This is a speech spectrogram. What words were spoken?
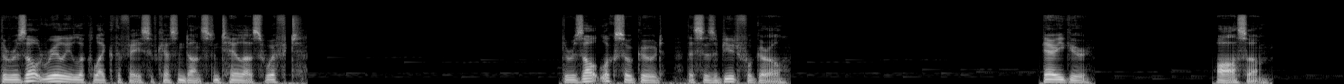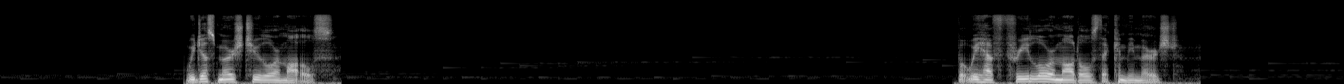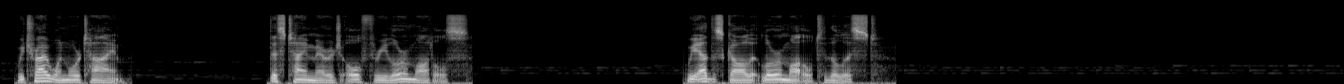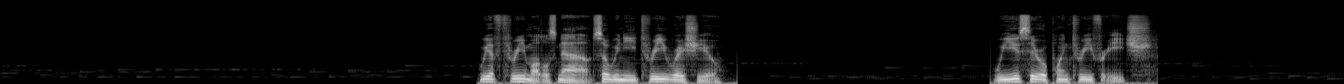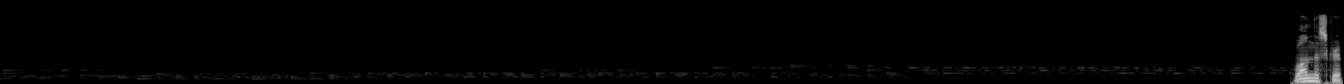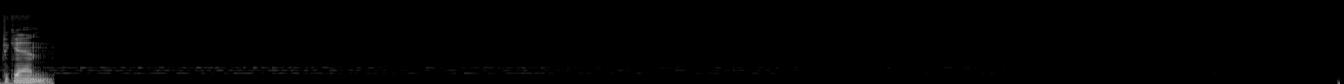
The result really looked like the face of Kirsten Dunst and Taylor Swift. The result looks so good. This is a beautiful girl. Very good. Awesome. We just merged two LoRA models. But we have three LoRA models that can be merged. We try one more time. This time merge all three LoRA models. We add the Scarlett LoRA model to the list. We have three models now, so we need 3 ratio. We use 0.3 for each. Run the script again.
